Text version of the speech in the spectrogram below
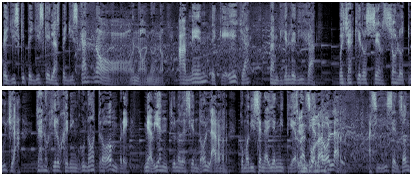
pellizque y pellizque y las pellizcan, no, no, no, no. Amén de que ella también le diga, pues ya quiero ser solo tuya, ya no quiero que ningún otro hombre me aviente uno de 100 dólares, como dicen ahí en mi tierra, 100 100 dólar. dólares. Así dicen, son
